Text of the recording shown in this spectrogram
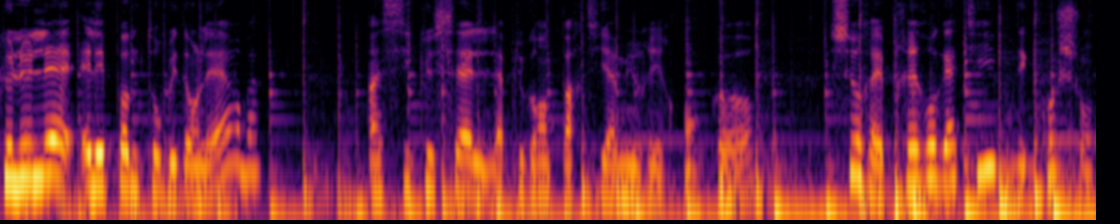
que le lait et les pommes tombées dans l'herbe, ainsi que celle la plus grande partie à mûrir encore, seraient prérogatives des cochons.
